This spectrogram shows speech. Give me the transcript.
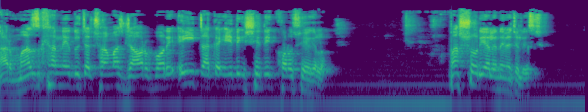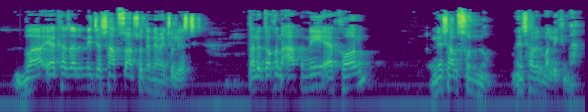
আর মাঝখানে দু চার ছয় মাস যাওয়ার পরে এই টাকা এদিক সেদিক খরচ হয়ে গেল। পাঁচশো রিয়ালে নেমে চলে এসছে। বা এক হাজারের নিচে সাতশো আটশোতে নেমে চলে এসছে। তাহলে তখন আপনি এখন নেশাব শূন্য, নেশাবের মালিক না।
